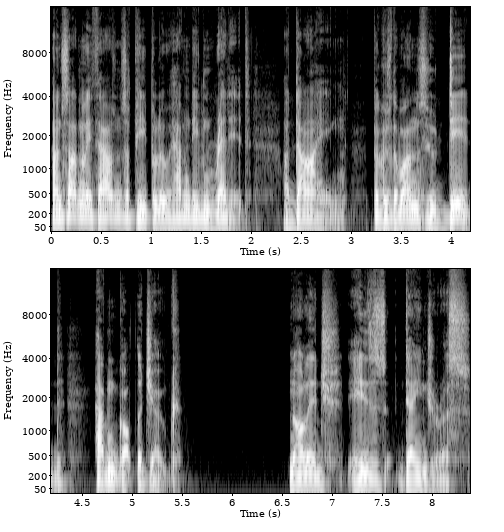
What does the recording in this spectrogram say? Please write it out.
and suddenly thousands of people who haven't even read it are dying because the ones who did haven't got the joke. Knowledge is dangerous,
